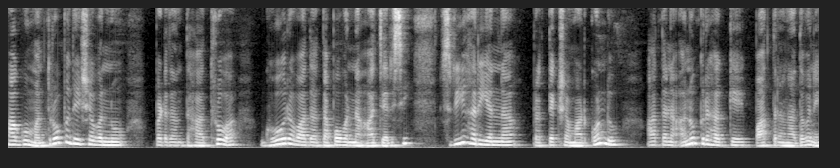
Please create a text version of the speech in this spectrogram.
ಹಾಗೂ ಮಂತ್ರೋಪದೇಶವನ್ನು ಪಡೆದಂತಹ ಧ್ರುವ ಘೋರವಾದ ತಪವನ್ನು ಆಚರಿಸಿ ಶ್ರೀಹರಿಯನ್ನು ಪ್ರತ್ಯಕ್ಷ ಮಾಡಿಕೊಂಡು ಆತನ ಅನುಗ್ರಹಕ್ಕೆ ಪಾತ್ರನಾದವನೇ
